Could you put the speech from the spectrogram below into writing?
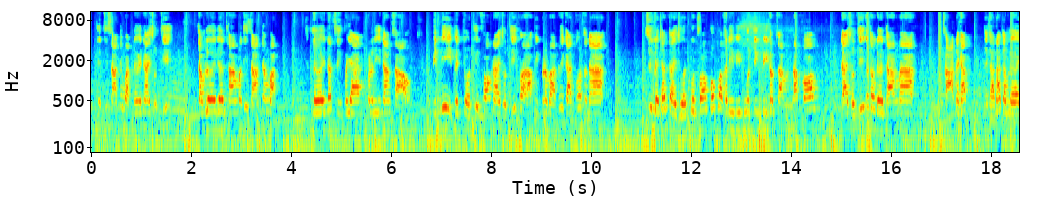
ม67ที่ศาลจังหวัดเลยนายสนธิจำเลยเดินทางมาที่ศาลจังหวัดเลยนัดสืบพยานกรณีนางสาว มินนี่เป็นโจทยื่นฟ้องนายสนธิข้อหาหมิ่นประมาทด้วยการโฆษณา ซึ่งในชั้นไต่สวนมูลฟ้องพบว่าคดีมีมูลจริงมีคำสั่งรับฟ้องนายสนธิก็ต้องเดินทางมาศาลนะครับ ในฐานะจำเลย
